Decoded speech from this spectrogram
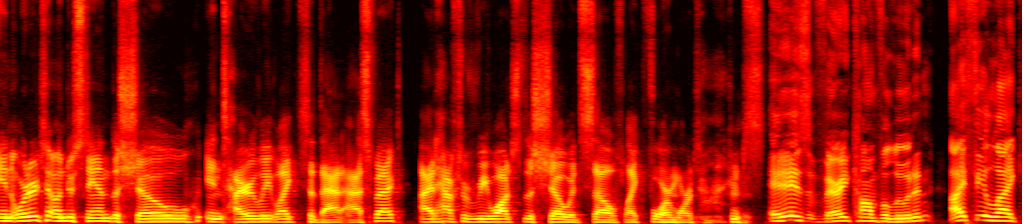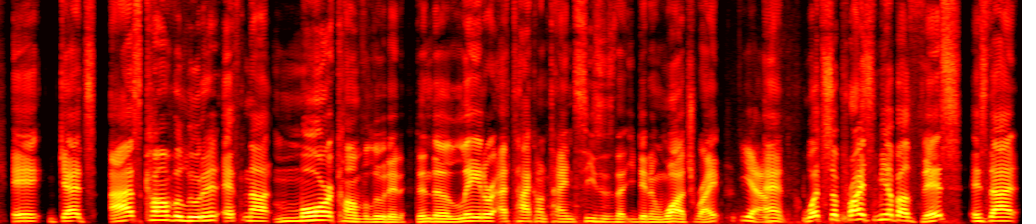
in order to understand the show entirely like to that aspect i'd have to rewatch the show itself like four more times It is very convoluted. I feel like it gets as convoluted, if not more convoluted, than the later Attack on Titan seasons that you didn't watch, right? yeah And what surprised me about this is that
